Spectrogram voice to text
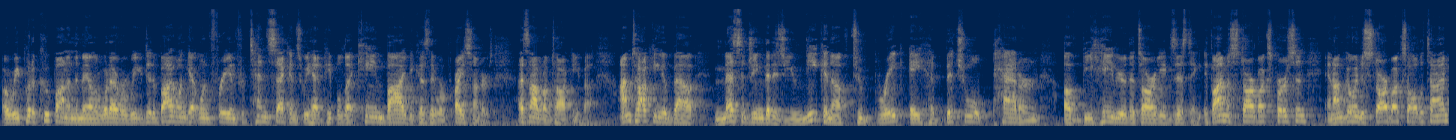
or we put a coupon in the mail, or whatever. We did a buy one, get one free, and for 10 seconds we had people that came by because they were price hunters. That's not what I'm talking about. I'm talking about messaging that is unique enough to break a habitual pattern of behavior that's already existing. If I'm a Starbucks person and I'm going to Starbucks all the time,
